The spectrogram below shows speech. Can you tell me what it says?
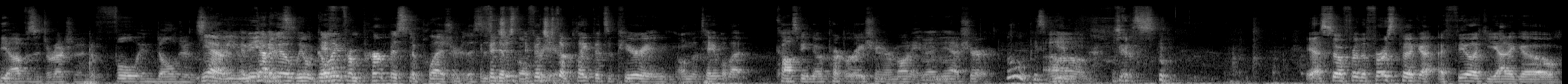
the opposite direction into full indulgence. Yeah, we, we mean, gotta go. We were going if- from purpose to pleasure. This is if it's just difficult if it's just you. a plate that's appearing on the table that costs me no preparation or money, then yeah, sure. Ooh, piece of candy. Um, yes. Yeah, so for the first pick, I, I feel like you got to go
